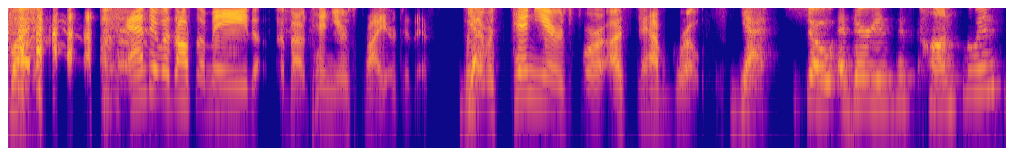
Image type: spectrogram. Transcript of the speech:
But and it was also made about 10 years prior to this. So Yeah. there was 10 years for us to have growth. Yes. So uh, there is this confluence,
